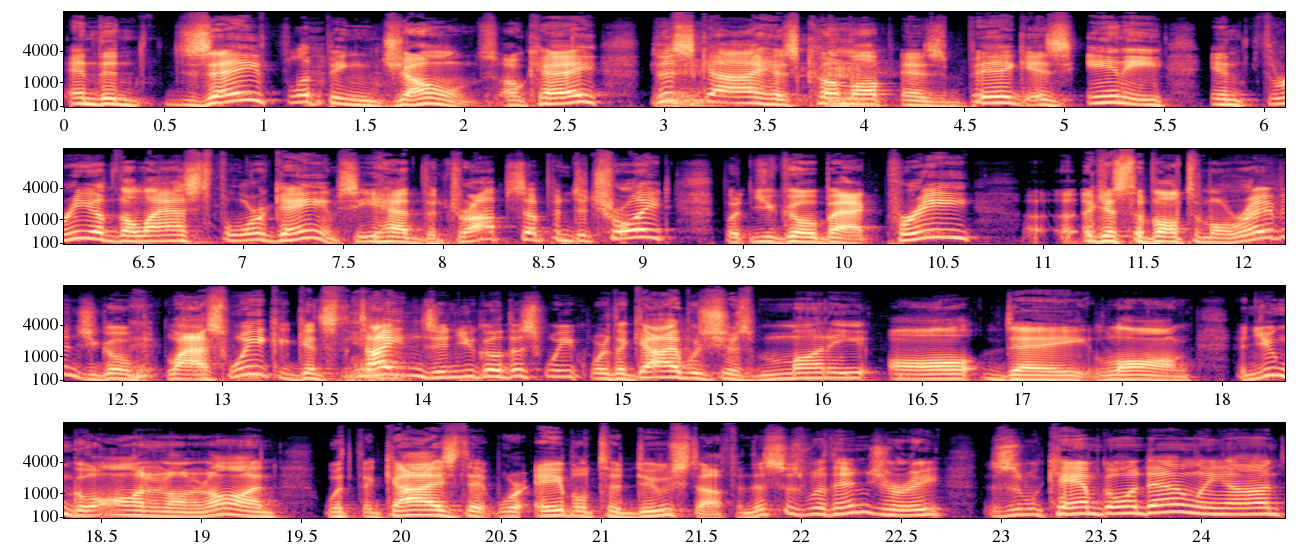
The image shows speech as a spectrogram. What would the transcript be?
And then Zay flipping Jones, okay? This guy has come up as big as any in three of the last four games. He had the drops up in Detroit, but you go back pre against the Baltimore Ravens, you go last week against the Titans, and you go this week where the guy was just money all day long. And you can go on and on and on with the guys that were able to do stuff. And this is with injury. This is with Cam going down, Leon,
